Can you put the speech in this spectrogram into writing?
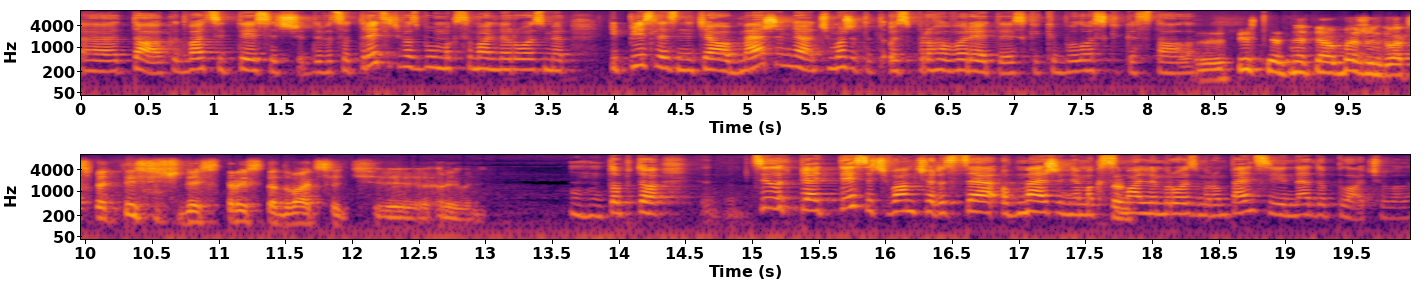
Е, так, 20 тисяч 930 у вас був максимальний розмір. І після зняття обмеження, чи можете ось проговорити, скільки було, скільки стало? Е, Після зняття обмежень 25 тисяч, десь 320 е, гривень. Угу. Тобто цілих 5 тисяч вам через це обмеження максимальним розміром пенсії не доплачували.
